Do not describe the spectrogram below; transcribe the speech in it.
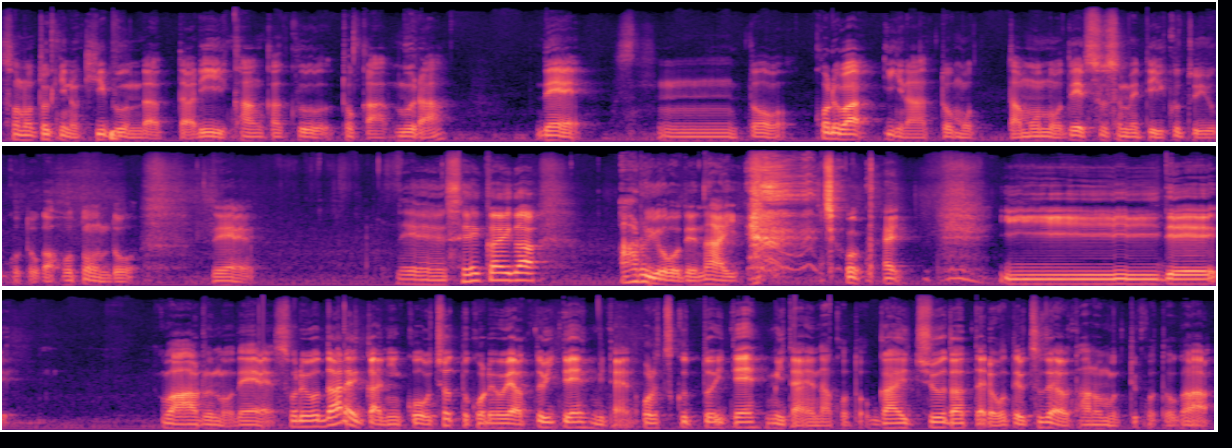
その時の気分だったり感覚とかムラでうんとこれはいいなと思ったもので進めていくということがほとんどでで正解があるようでない 状態ではあるのでそれを誰かにこうちょっとこれをやっといてみたいなこれ作っといてみたいなこと外注だったりお手伝いを頼むっていうことが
